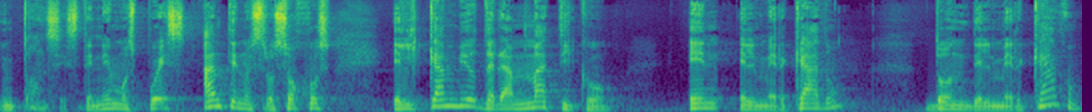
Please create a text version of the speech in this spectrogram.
Entonces, tenemos pues ante nuestros ojos el cambio dramático en el mercado, donde el mercado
